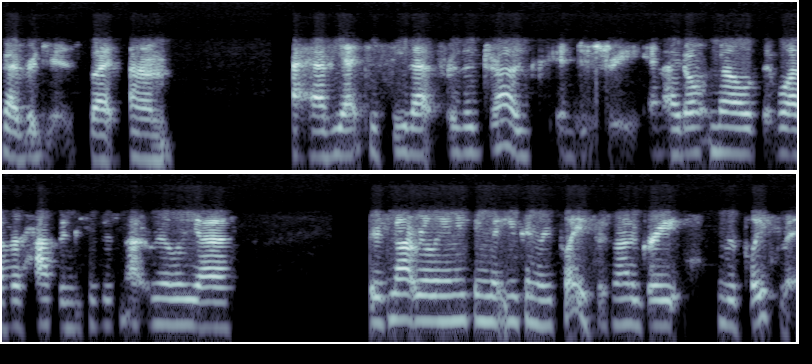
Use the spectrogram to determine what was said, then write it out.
beverages. But um, I have yet to see that for the drug industry. And I don't know if it will ever happen because there's not really a there's not really anything that you can replace. There's not a great replacement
